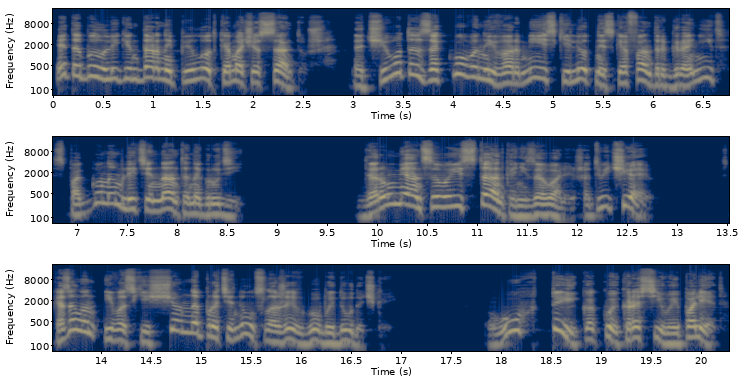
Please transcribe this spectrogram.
Это был легендарный пилот Камача Сантуш, от чего-то закованный в армейский летный скафандр «Гранит» с погоном лейтенанта на груди. «Да Румянцева из танка не завалишь, отвечаю», — сказал он и восхищенно протянул, сложив губы дудочкой. «Ух ты, какой красивый палет!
